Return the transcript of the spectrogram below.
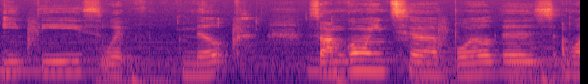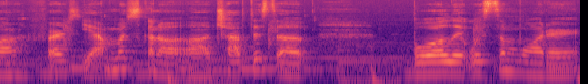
eat these with milk. So I'm going to boil this. Well, first, yeah, I'm just gonna uh, chop this up, boil it with some water,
